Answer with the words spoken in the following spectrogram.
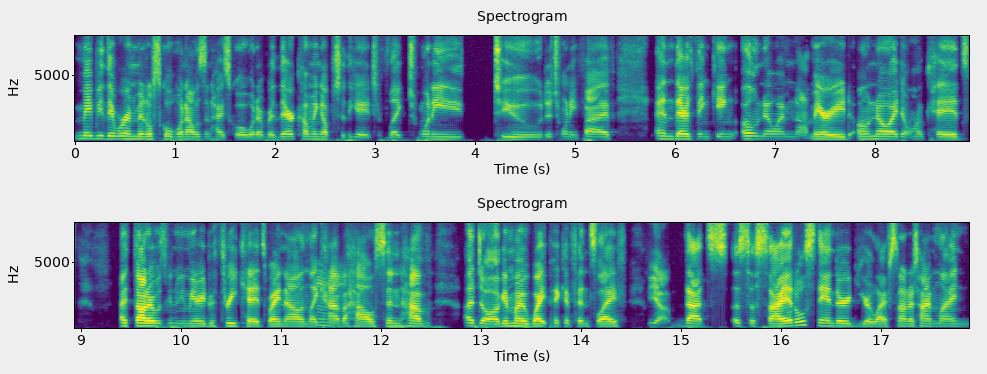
maybe they were in middle school when I was in high school or whatever. They're coming up to the age of like 22 to 25 and they're thinking, oh no, I'm not married. Oh no, I don't have kids. I thought I was going to be married with three kids by now and like have a house and have a dog in my white picket fence life Yeah. that's a societal standard. Your life's not a timeline.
